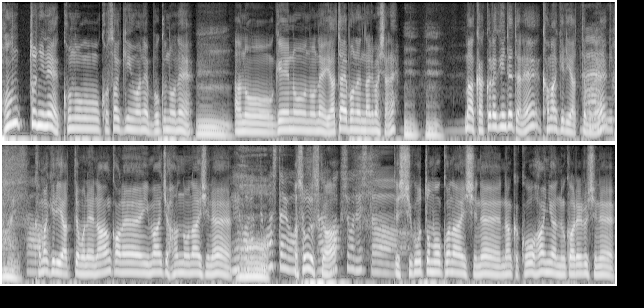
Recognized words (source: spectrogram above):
本当にねこの小坂金はね僕のねうん。あの芸能のね屋台骨になりましたね。うんうん。まあ格楽に出てねカマキリやってもね、カマキリやってもねなんかねいまいち反応ないしね、えー笑ってましたよ。あそうですか？私大爆笑でした。で仕事も来ないしねなんか後輩には抜かれるしね。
